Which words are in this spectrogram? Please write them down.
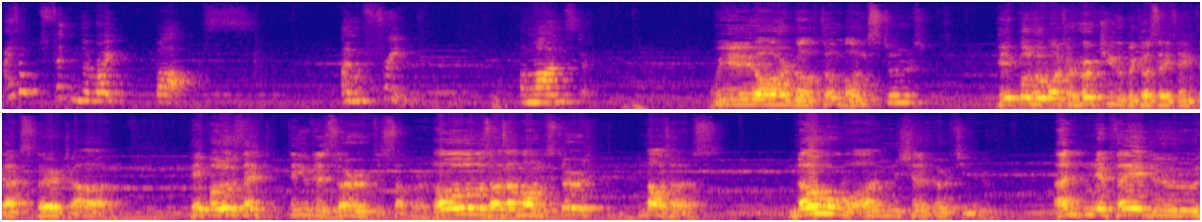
I don't fit in the right box. I'm a freak, a monster. We are not the monsters. People who want to hurt you because they think that's their job. People who think that you deserve to suffer. Those are the monsters, not us. No one should hurt you. And if they do,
